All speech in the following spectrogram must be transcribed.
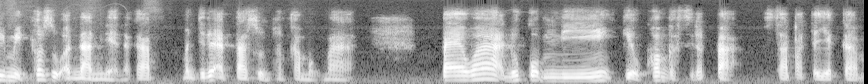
limit เข้าสู่อนันต์เนี่ยนะครับมันจะได้อัตราส่วนทองคำออกมา แปลว่าอนุกรมนี้เกี่ยวข้องกับศิลปะสถาปัตยกรรม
